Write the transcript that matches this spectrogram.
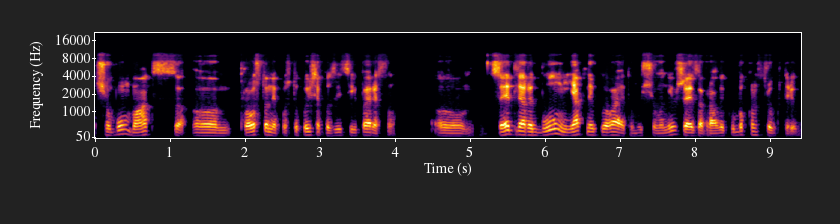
Чому Макс просто не поступився позиції Пересу? Це для Red Bull ніяк не впливає, тому що вони вже забрали кубок конструкторів.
